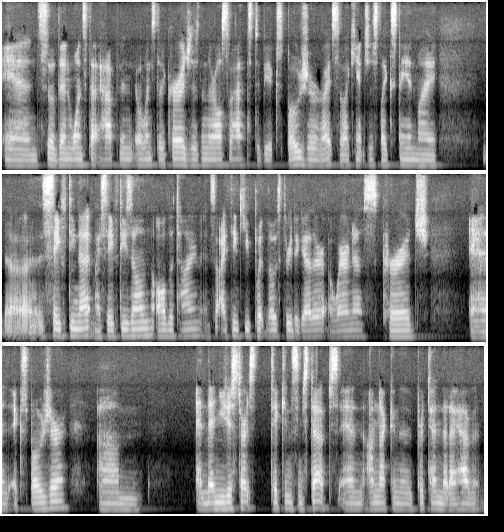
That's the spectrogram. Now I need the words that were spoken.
And so then once that happened, or once the courage is, then there also has to be exposure, right? So I can't just like stay in my uh, safety net, my safety zone all the time. And so I think you put those three together awareness, courage, and exposure. Um, and then you just start taking some steps. And I'm not going to pretend that I haven't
